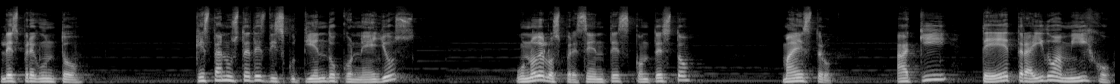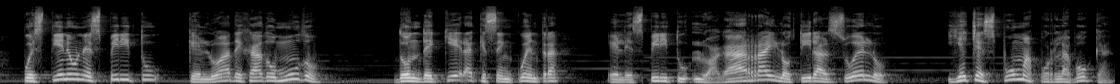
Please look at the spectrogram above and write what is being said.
les preguntó, ¿qué están ustedes discutiendo con ellos? Uno de los presentes contestó, Maestro, aquí te he traído a mi hijo, pues tiene un espíritu que lo ha dejado mudo. Donde quiera que se encuentra, el espíritu lo agarra y lo tira al suelo y echa espuma por la boca.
